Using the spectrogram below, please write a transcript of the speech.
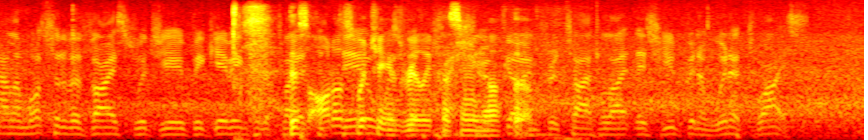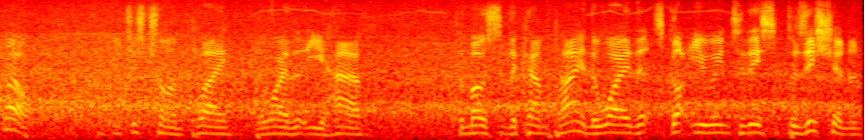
Alan, what sort of advice would you be giving to the players This auto switching is really pissing me off, though. for a title like this, you've been a winner twice. Well, if you just try and play the way that you have for most of the campaign, the way that's got you into this position, and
